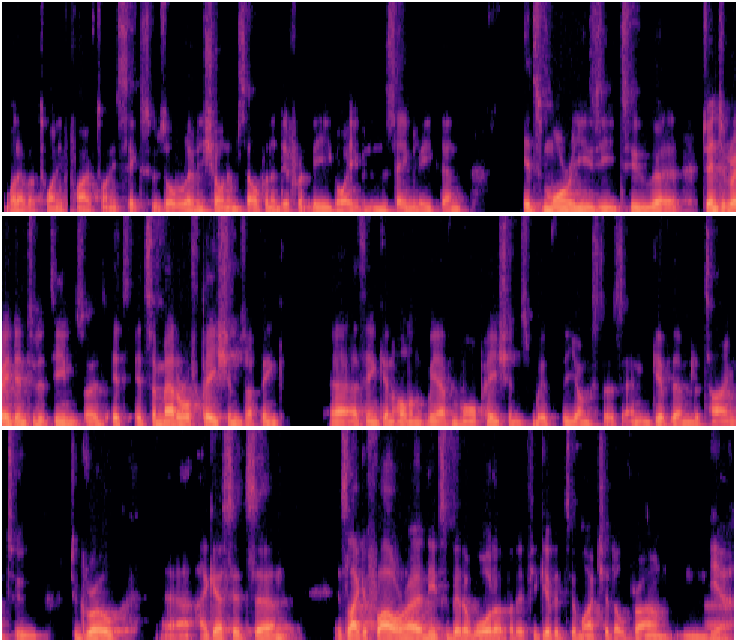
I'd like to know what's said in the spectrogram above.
whatever 25, 26, who's already shown himself in a different league or even in the same league, then it's more easy to uh, to integrate into the team. So it's it's a matter of patience, I think. Uh, I think in Holland we have more patience with the youngsters and give them the time to to grow. Uh, I guess it's um, it's like a flower, right? It needs a bit of water, but if you give it too much, it'll drown. And, uh, yeah,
